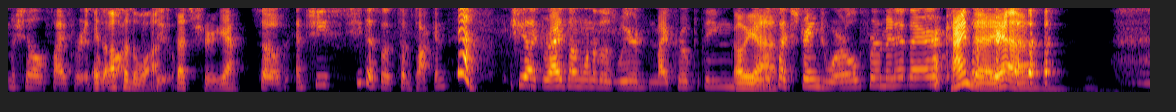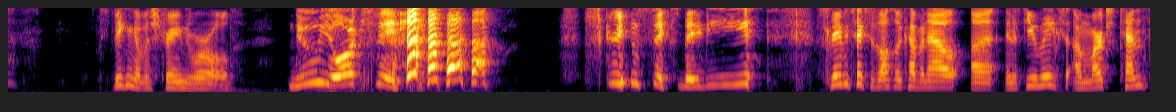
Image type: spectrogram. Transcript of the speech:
Michelle Pfeiffer is. it's a also the wasp, wasp. too. That's true. Yeah. So, and she's she does some talking. Yeah. She like rides on one of those weird microbe things. Oh, yeah. It looks like Strange World for a minute there. Kinda. Yeah. Speaking of a strange world, New York City. Scream Six, baby. Scream Six is also coming out uh, in a few weeks on March 10th,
